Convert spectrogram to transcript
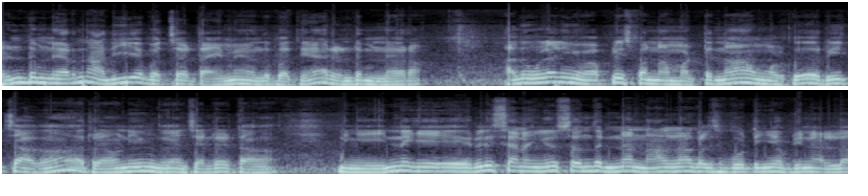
ரெண்டு மணி நேரம் தான் அதிகபட்ச டைமே வந்து பார்த்திங்கன்னா ரெண்டு மணி நேரம். அதுக்குள்ளே நீங்கள் பப்ளிஷ் பண்ணால் மட்டும்தான் உங்களுக்கு ரீச் ஆகும் ரெவன்யூ ஜென்ரேட் ஆகும். நீங்கள் இன்றைக்கி ரிலீஸ் ஆன நியூஸ் வந்து இன்னும் நாலு நாள் கழிச்சு போட்டிங்க அப்படின்னா இல்லை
